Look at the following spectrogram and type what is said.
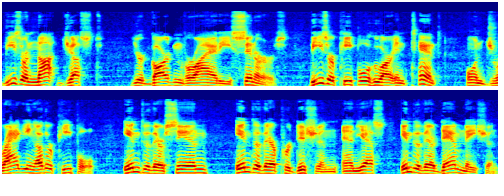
These are not just your garden variety sinners. These are people who are intent on dragging other people into their sin, into their perdition, and yes, into their damnation.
